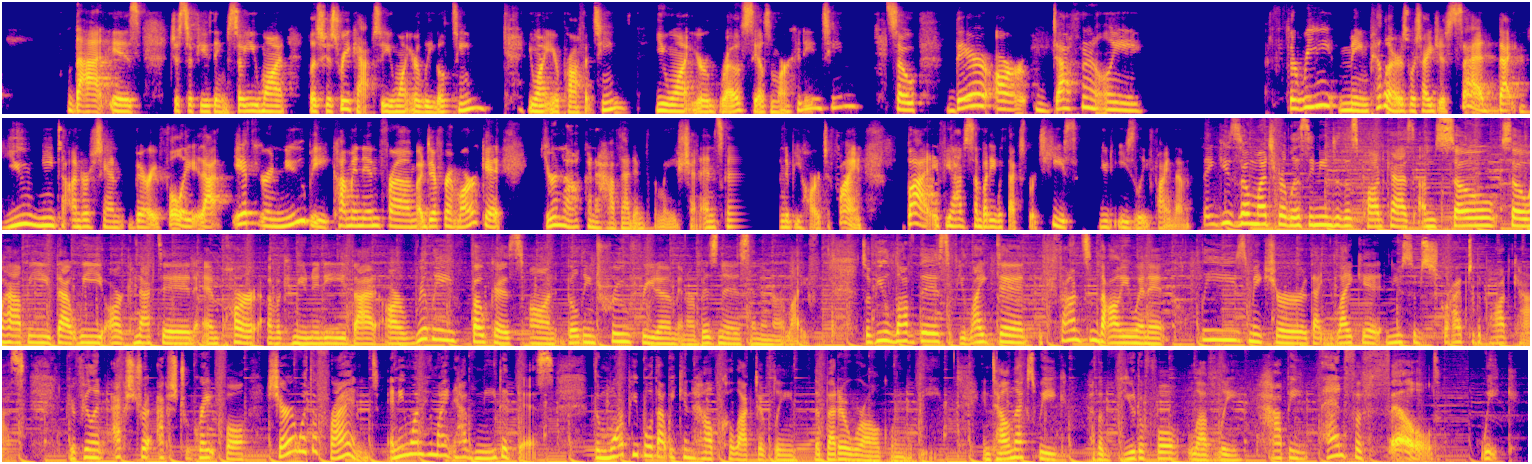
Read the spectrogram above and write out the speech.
that is just a few things. So you want, let's just recap. So you want your legal team, you want your profit team, you want your growth sales and marketing team. So there are definitely three main pillars, which I just said that you need to understand very fully that if you're a newbie coming in from a different market, you're not going to have that information and it's going to be hard to find. But if you have somebody with expertise, you'd easily find them. Thank you so much for listening to this podcast. I'm so, so happy that we are connected and part of a community that are really focused on building true freedom in our business and in our life. So if you love this, if you liked it, if you found some value in it, please make sure that you like it and you subscribe to the podcast. If you're feeling extra, extra grateful, share it with a friend, anyone who might have needed this. The more people that we can help collectively, the better we're all going to be. Until next week, have a beautiful, lovely, happy, and fulfilled week.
